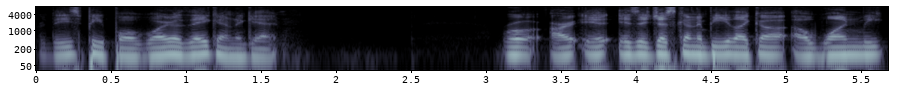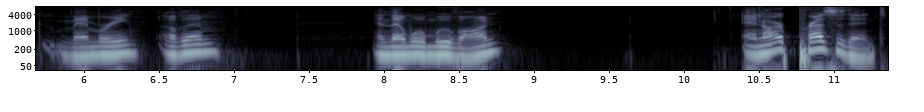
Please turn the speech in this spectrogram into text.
for these people, what are they going to get? Are, is it just going to be like a, a one week memory of them and then we'll move on? And our president,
